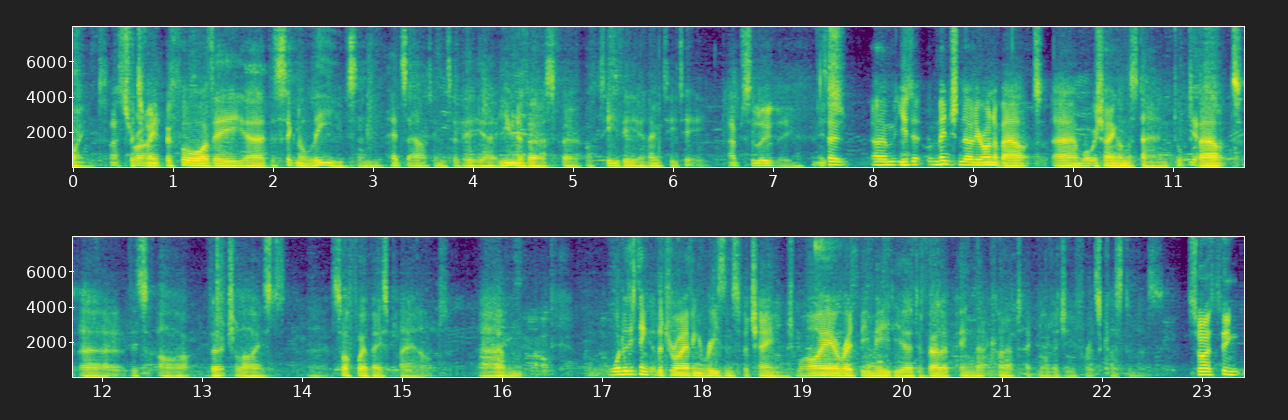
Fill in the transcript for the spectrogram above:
point That's between, right. before the uh, the signal leaves and heads out into the uh, universe for, of TV and OTT. Absolutely. So um, you mentioned earlier on about um, what we're showing on the stand. Talked yes. about uh, this our virtualized uh, software-based playout. Um, what do you think are the driving reasons for change? Why are Red Bee Media developing that kind of technology for its customers? So I think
